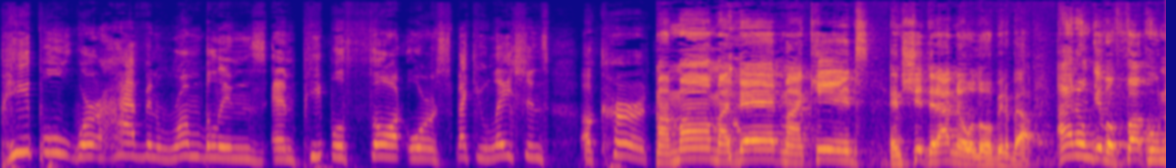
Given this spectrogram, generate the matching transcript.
people were having rumblings and people thought or speculations occurred. My mom, my dad, my kids, and shit that I know a little bit about. I don't give a fuck who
